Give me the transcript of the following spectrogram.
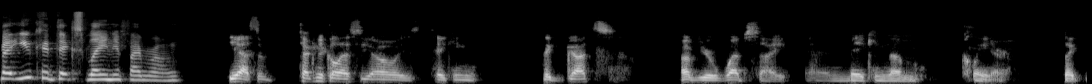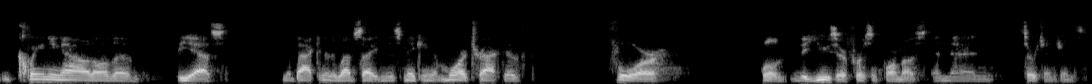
But you could explain if I'm wrong. Yeah. So technical SEO is taking the guts of your website and making them cleaner. it's Like cleaning out all the BS in the back end of the website and just making it more attractive for well, the user first and foremost, and then search engines.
